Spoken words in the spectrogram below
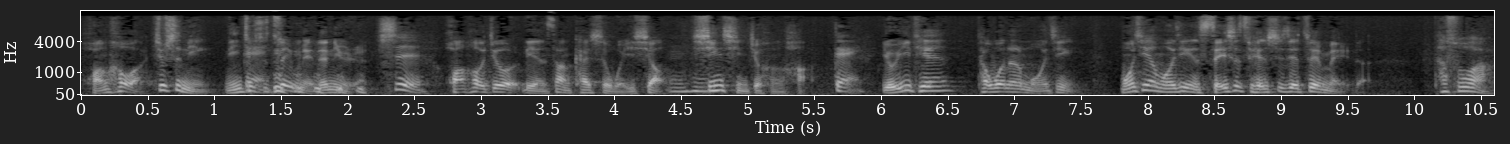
皇后啊就是您，您就是最美的女人。是皇后就脸上开始微笑，心情就很好。对有一天，她问那个魔镜：“魔镜啊魔镜，谁是全世界最美的？”她说啊，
